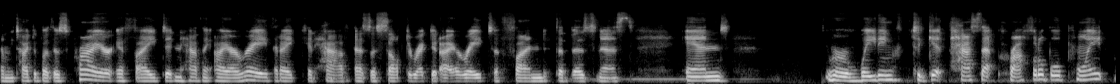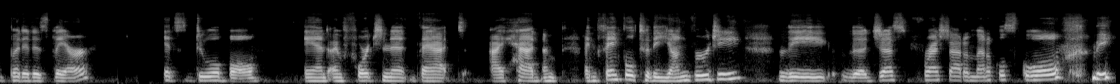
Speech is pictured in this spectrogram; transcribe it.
and we talked about this prior, if I didn't have the IRA that I could have as a self directed IRA to fund the business. And we're waiting to get past that profitable point, but it is there. It's doable. And I'm fortunate that I had I'm, I'm thankful to the young Virgie, the the just fresh out of medical school, the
